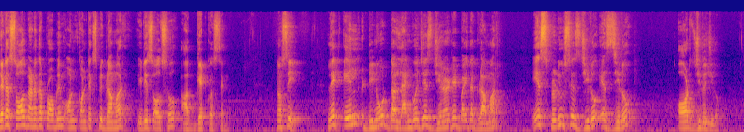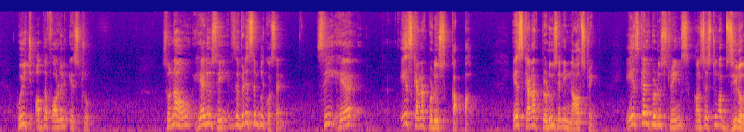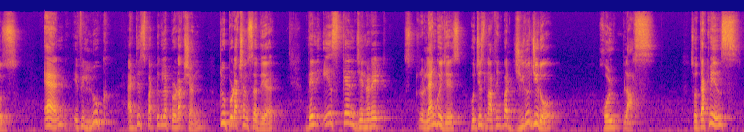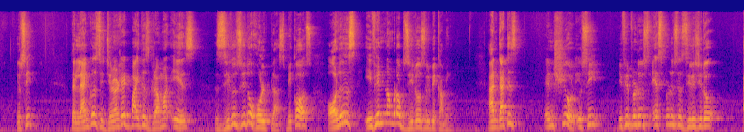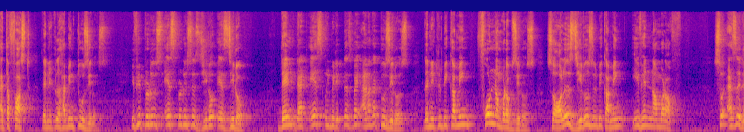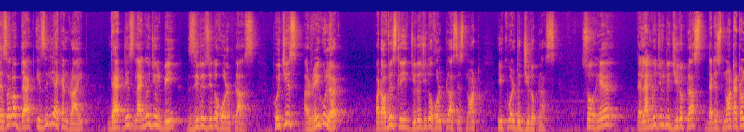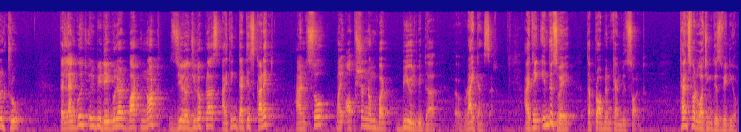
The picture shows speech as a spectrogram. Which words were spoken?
Let us solve another problem on context free grammar. It is also a GATE question. Now see, let L denote the languages generated by the grammar. S produces 0 S0 or 0 0. Which of the following is true? So now here you see it is a very simple question. See here S cannot produce kappa. S cannot produce any null string. S can produce strings consisting of zeros and if you look at this particular production, two productions are there, then S can generate languages which is nothing but 0 0 whole plus. So that means you see the language generated by this grammar is 0 0 whole plus because always even number of zeros will be coming and that is ensured you see if you produce s produces 0 0 at the first then it will having two zeros. If you produce s produces 0 s 0 then that s will be replaced by another two zeros then it will be coming four number of zeros. So always zeros will be coming even number of. So as a result of that easily i can write that this language will be 0 0 whole plus which is a regular but obviously 0 0 whole plus is not equal to 0 plus. So here the language will be 0 plus that is not at all true. The language will be regular but not 0 0 plus I think that is correct and so my option number B will be the uh, right answer. I think in this way the problem can be solved. Thanks for watching this video.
